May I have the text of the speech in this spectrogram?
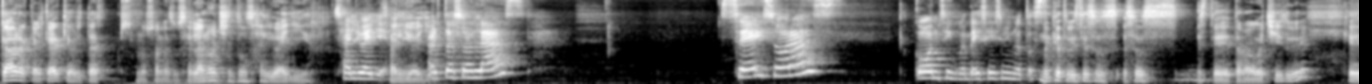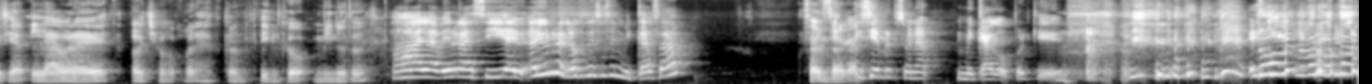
Cabe recalcar que ahorita pues, no son las 12 de la noche, entonces salió ayer. Salió ayer. Salió ayer. Ahorita son las 6 horas con 56 minutos. ¿Nunca tuviste esos, esos este, tamagotchis, güey? Que decían, la hora es 8 horas con 5 minutos. Ah, la verga, sí. Hay, un reloj de esos en mi casa. Saben y, y siempre que suena, me cago porque. ¡No, me van a matar!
